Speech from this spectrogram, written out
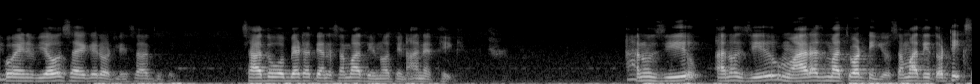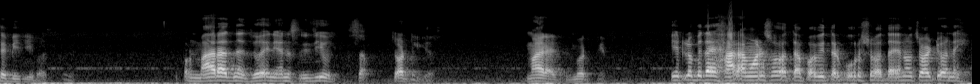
એવો એને વ્યવસાય કર્યો એટલે સાધુ થઈ ગયું. સાધુઓ બેઠા ત્યાં સમાધિ નહોતી ને આને થઈ ગઈ. આનો જીવ આનો જીવ મહારાજમાં ચોંટી ગયો. સમાધિ તો ઠીક છે બીજી વસ્તુ. પણ મહારાજને જોઈને એનો જીવ ચોંટી ગયો મહારાજની મૂર્તિ. એટલો બધા સારા માણસો હતા, પવિત્ર પુરુષો હતા, એનો ચોંટ્યો નહીં.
